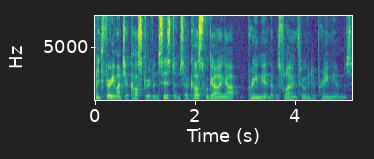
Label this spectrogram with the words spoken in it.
it's very much a cost-driven system, so costs were going up, premium that was flowing through into premiums.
